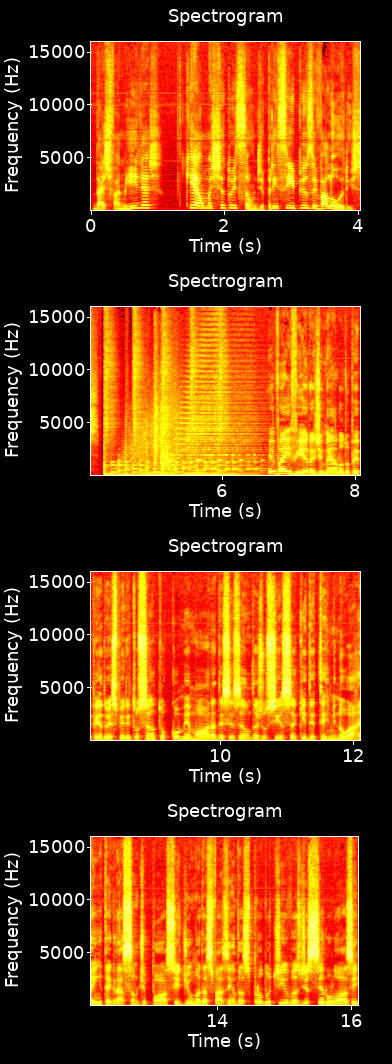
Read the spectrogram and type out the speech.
das famílias, que é uma instituição de princípios e valores. Evair Vieira de Melo, do PP do Espírito Santo, comemora a decisão da Justiça que determinou a reintegração de posse de uma das fazendas produtivas de celulose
